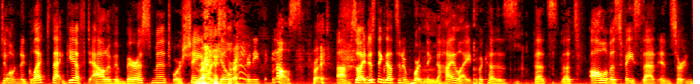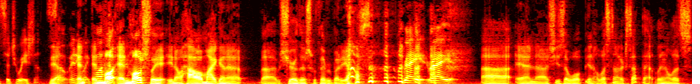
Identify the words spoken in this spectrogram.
don't neglect that gift out of embarrassment or shame or guilt right, or anything else Right. um, so i just think that's an important thing to highlight because that's that's all of us face that in certain situations Yeah. so anyway and and, mo- and mostly, you know, how am I going to uh, share this with everybody else? right right Uh, and uh, she said, "Well, you know, let's not accept that. You know, let's."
